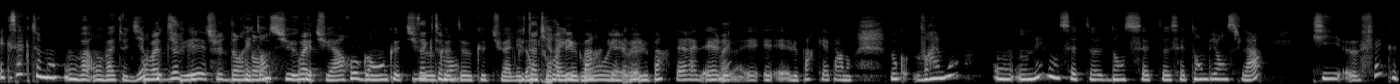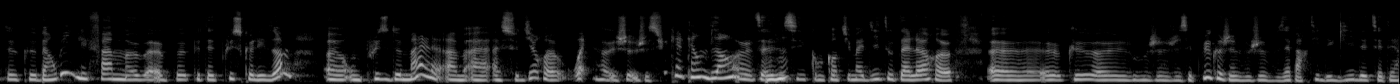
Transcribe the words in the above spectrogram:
exactement. On va, on va te dire, que, tu es prétentieux, que tu es arrogant, que tu, que, que, tu as les dents qui le, parquet, le parterre et, le, parquet. Pardon. Donc vraiment, on, on est dans cette, dans cette, cette ambiance-là qui euh, fait que, que, ben oui, les femmes, euh, peut-être plus que les hommes, euh, ont plus de mal à, se dire ouais je, suis quelqu'un de bien. Mm-hmm. quand, tu m'as dit tout à l'heure que je ne sais plus que je, faisais partie des guides etc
